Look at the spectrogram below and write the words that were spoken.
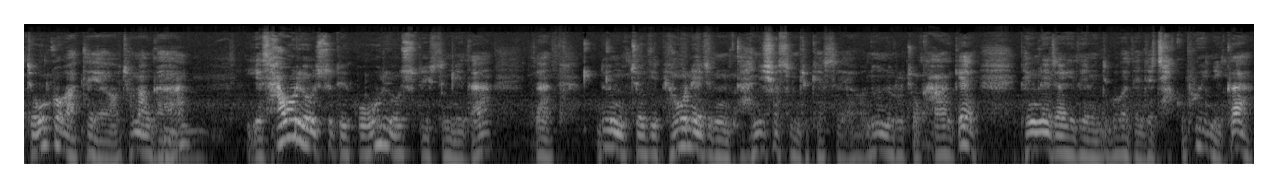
좋을 것 같아요. 조만간 이게 4월이 올 수도 있고 5월이 올 수도 있습니다. 그러니까 눈 저기 병원에 좀 다니셨으면 좋겠어요. 눈으로 좀 강하게 백내장이 되는지 뭐가 되는지 자꾸 보이니까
